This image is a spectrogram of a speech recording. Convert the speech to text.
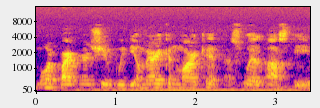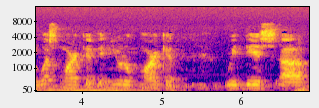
more partnership with the American market as well as the West market and Europe market with this uh,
